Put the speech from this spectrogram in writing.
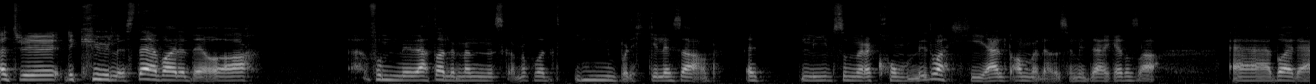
Jeg tror det kuleste er bare det å få møte alle menneskene og få et innblikk i liksom, et liv som når jeg kom dit, var helt annerledes enn mitt eget. Altså, eh, bare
